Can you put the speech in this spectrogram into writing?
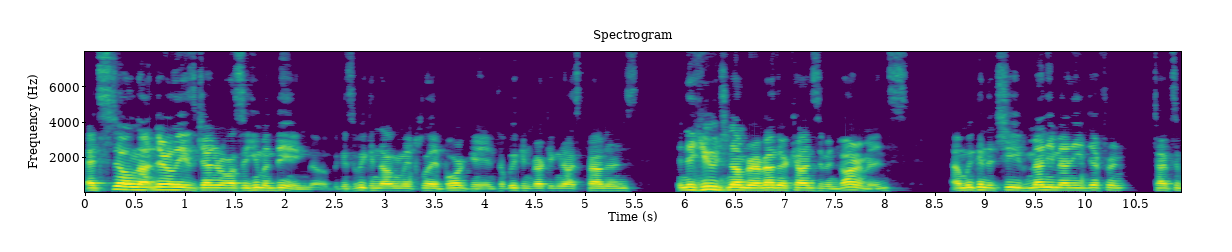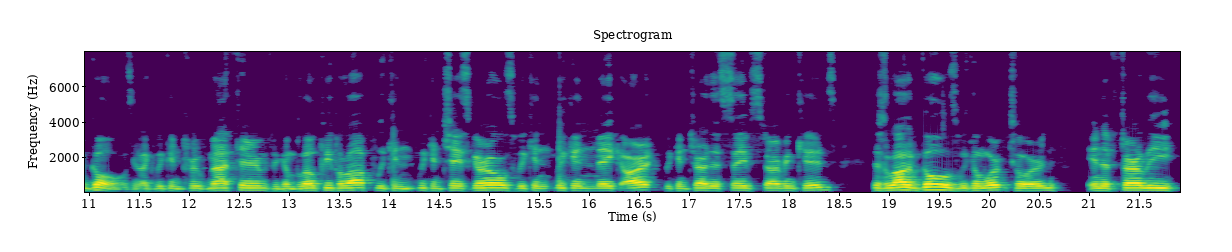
It's still not nearly as general as a human being, though, because we can not only play board games, but we can recognize patterns in a huge number of other kinds of environments and we can achieve many, many different types of goals. You know, like we can prove math theorems, we can blow people up, we can we can chase girls, we can we can make art, we can try to save starving kids. There's a lot of goals we can work toward in a fairly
